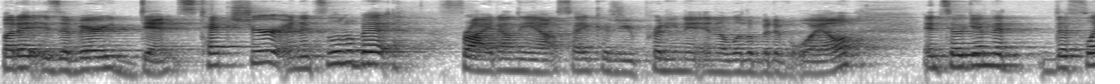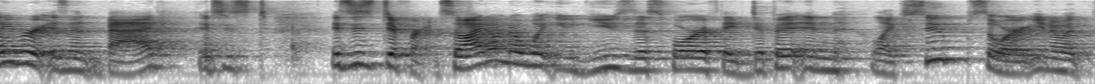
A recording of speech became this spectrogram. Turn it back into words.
but it is a very dense texture and it's a little bit fried on the outside because you're putting it in a little bit of oil. And so again, the, the flavor isn't bad. It's just, it's just different. So I don't know what you'd use this for if they dip it in like soups or, you know, it,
